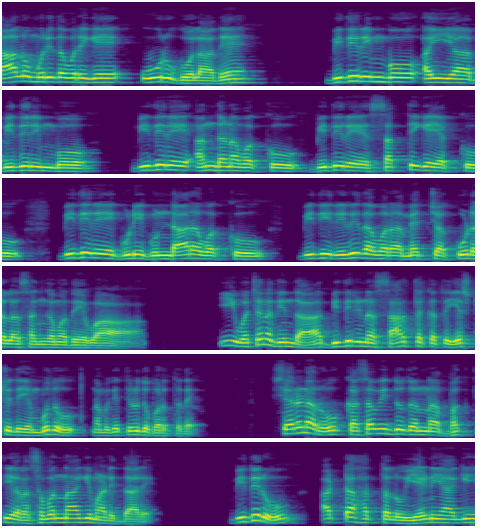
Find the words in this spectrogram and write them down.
ಕಾಲು ಮುರಿದವರಿಗೆ ಊರು ಗೋಲಾದೆ, ಬಿದಿರಿಂಬೋ ಅಯ್ಯ ಬಿದಿರಿಂಬೋ, ಬಿದಿರೆ ಅಂದಣವಕ್ಕು, ಬಿದಿರೆ ಸತ್ತಿಗೆಯಕ್ಕು, ಬಿದಿರೆ ಗುಡಿ ಗುಂಡಾರವಕ್ಕು ಬಿದಿರಿರಿದವರ ಮೆಚ್ಚ ಕೂಡಲ ಸಂಗಮ ದೇವ. ಈ ವಚನದಿಂದ ಬಿದಿರಿನ ಸಾರ್ಥಕತೆ ಎಷ್ಟಿದೆ ಎಂಬುದು ನಮಗೆ ತಿಳಿದು ಬರುತ್ತದೆ. ಶರಣರು ಕಸವಿದ್ದುದನ್ನ ಭಕ್ತಿಯ ರಸವನ್ನಾಗಿ ಮಾಡಿದ್ದಾರೆ. ಬಿದಿರು ಅಟ್ಟ ಹತ್ತಲು ಏಣಿಯಾಗಿ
